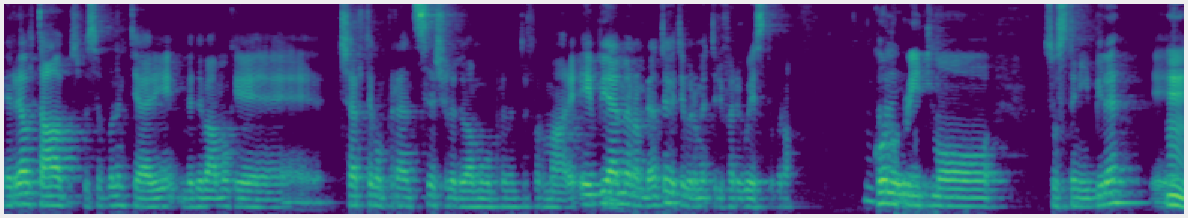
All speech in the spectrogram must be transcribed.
in realtà spesso e volentieri vedevamo che certe competenze ce le dovevamo completamente formare e IBM è un ambiente che ti permette di fare questo però okay. con un ritmo sostenibile e, mm.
